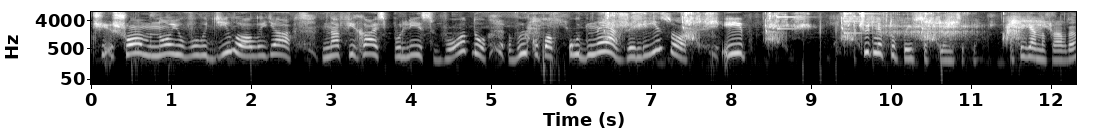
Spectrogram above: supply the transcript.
чи, що мною володіло, але я нафігась поліз в воду, викупав одне желізо і чуть не втопився, в принципі. Офігенно, правда?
